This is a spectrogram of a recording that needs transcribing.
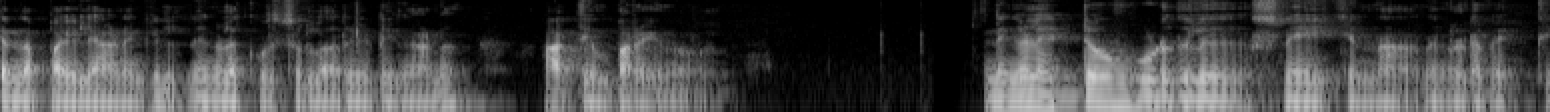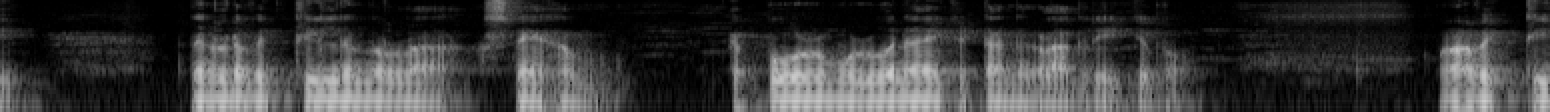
എന്ന പൈലാണെങ്കിൽ നിങ്ങളെക്കുറിച്ചുള്ള റീഡിംഗ് ആണ് ആദ്യം പറയുന്നത്. നിങ്ങൾ ഏറ്റവും കൂടുതൽ സ്നേഹിക്കുന്ന നിങ്ങളുടെ വ്യക്തി. നിങ്ങളുടെ വ്യക്തിയിൽ നിന്നുള്ള സ്നേഹം എപ്പോഴും മുഴുവനായി കിട്ടാൻ നിങ്ങൾ ആഗ്രഹിക്കുന്നു. ആ വ്യക്തി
